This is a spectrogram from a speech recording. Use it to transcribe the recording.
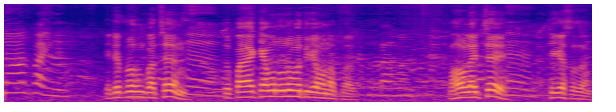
না আর পাই না এটা প্রথম পাচ্ছেন? তো পায়ে কেমন অনুভূতি কেমন আপনার? ভালো। লাগছে? ঠিক আছে যান।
